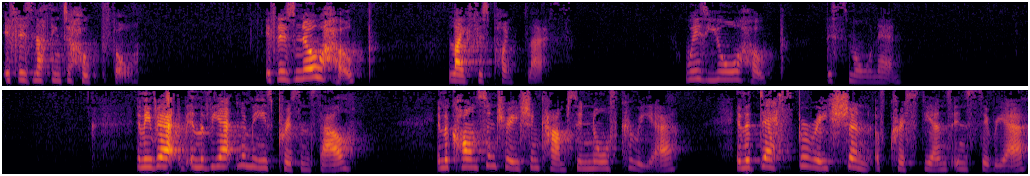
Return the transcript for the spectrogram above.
if there's nothing to hope for. If there's no hope, life is pointless. Where's your hope this morning? In the, in the Vietnamese prison cell, in the concentration camps in North Korea, in the desperation of Christians in Syria,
